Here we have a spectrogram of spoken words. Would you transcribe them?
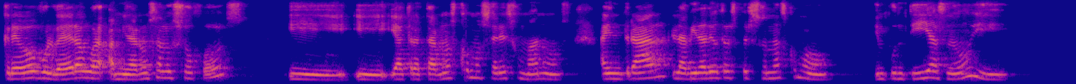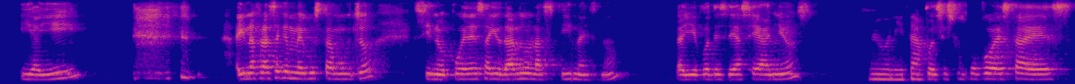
creo, volver a, mirarnos a los ojos y, y, a tratarnos como seres humanos, a entrar en la vida de otras personas como en puntillas, ¿no? Y, y allí hay una frase que me gusta mucho, si no puedes ayudar, no lastimes, ¿no? la llevo desde hace años. Muy bonita. Pues es un poco esta es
